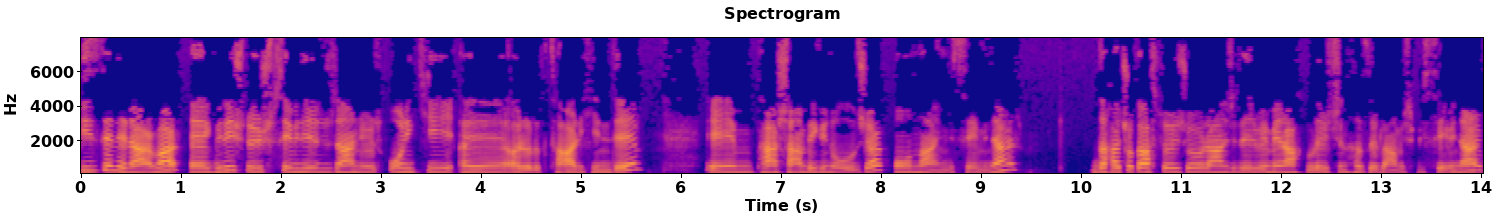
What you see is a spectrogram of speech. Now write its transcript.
bizde neler var? E, güneş dönüşü semineri düzenliyoruz 12 e, Aralık tarihinde. E, Perşembe günü olacak online bir seminer daha çok astroloji öğrencileri ve meraklılar için hazırlanmış bir seminer.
